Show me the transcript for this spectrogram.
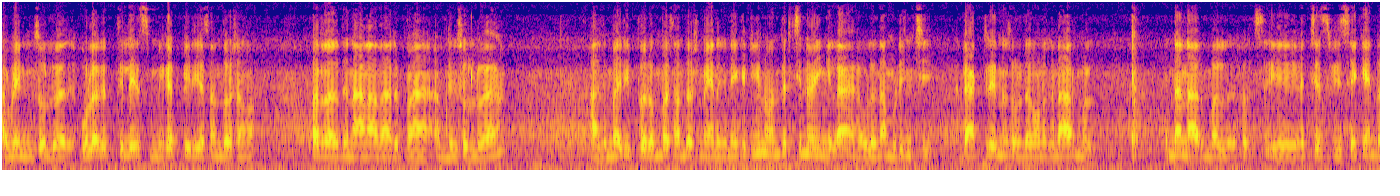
அப்படின்னு சொல்லுவார். உலகத்திலே மிகப்பெரிய சந்தோஷம் வர்றது நானாக தான் இருப்பேன் அப்படின்னு சொல்லுவேன். அது மாதிரி இப்போ ரொம்ப சந்தோஷமா. எனக்கு நெகட்டிவ்னு வந்துருச்சுன்னு வைங்களேன் அவ்வளோதான் முடிஞ்சு. டாக்டர் என்ன சொல்கிறாங்க உனக்கு நார்மல் என்ன normal HSP second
